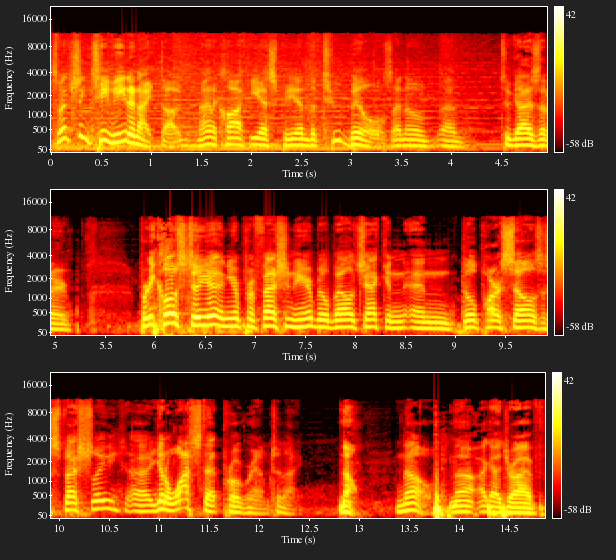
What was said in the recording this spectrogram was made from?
Some interesting TV tonight, Doug. Nine o'clock ESPN. The two Bills. I know uh, two guys that are pretty close to you in your profession here, Bill Belichick and, and Bill Parcells, especially. Uh, you're going to watch that program tonight. No, No. no, I got to drive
